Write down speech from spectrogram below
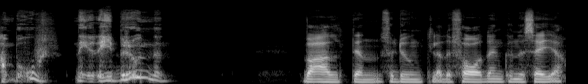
Han bor nere i brunnen var allt den fördunklade fadern kunde säga.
